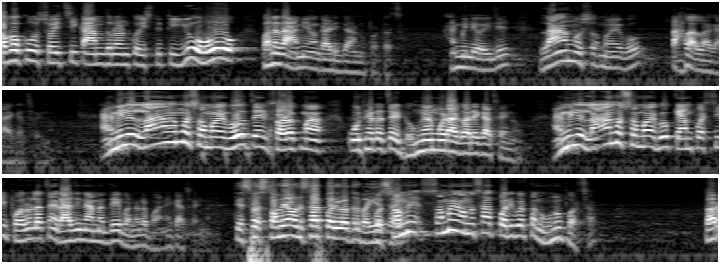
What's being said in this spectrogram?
अबको शैक्षिक आन्दोलनको स्थिति यो हो भनेर हामी अगाडि जानुपर्दछ। हामीले अहिले लामो समय भयो ताला लगाएका छैनौँ। हामीले लामो समय भयो चाहिँ सडकमा उठेर चाहिँ ढुङ्गामुढा गरेका छैनौँ। हामीले लामो समय भयो क्याम्पस चिफहरूलाई चाहिँ राजीनामा दे भनेर भनेका छैन। त्यसमा समयअनुसार परिवर्तन छ समय समयअनुसार परिवर्तन हुनुपर्छ। तर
